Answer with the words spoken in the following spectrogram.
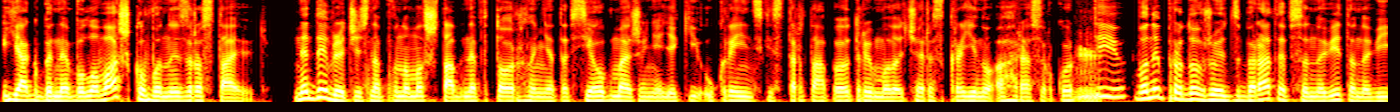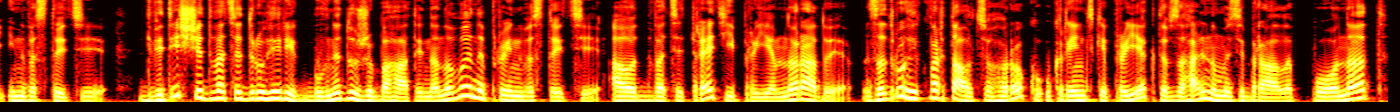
Як би не було важко, вони зростають. Не дивлячись на повномасштабне вторгнення та всі обмеження, які українські стартапи отримали через країну-агресорку Росію, вони продовжують збирати все нові та нові інвестиції. 2022 рік був не дуже багатий на новини про інвестиції, а от 23-й приємно радує. За другий квартал цього року українські проєкти в загальному зібрали понад.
